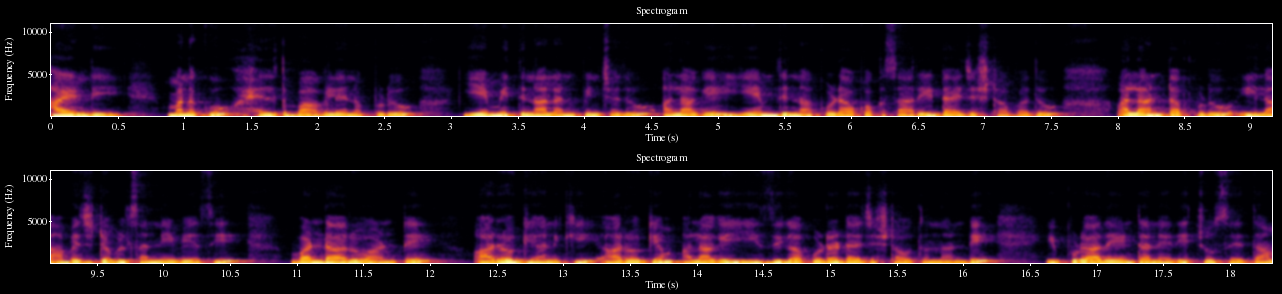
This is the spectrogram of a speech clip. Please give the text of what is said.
హాయ్ అండి మనకు హెల్త్ బాగలేనప్పుడు ఏమీ తినాలనిపించదు అలాగే ఏం తిన్నా కూడా ఒక్కొక్కసారి డైజెస్ట్ అవ్వదు. అలాంటప్పుడు ఇలా వెజిటబుల్స్ అన్నీ వేసి వండారు అంటే ఆరోగ్యానికి ఆరోగ్యం అలాగే ఈజీగా కూడా డైజెస్ట్ అవుతుందండి. ఇప్పుడు అదేంటనేది చూసేద్దాం.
